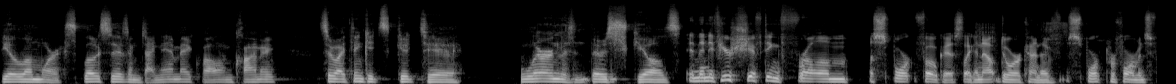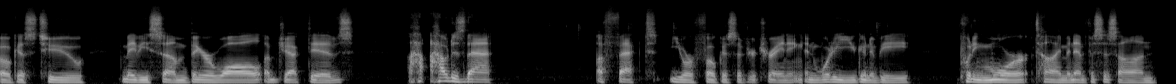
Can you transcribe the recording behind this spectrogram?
be a little more explosive and dynamic while I'm climbing. So I think it's good to learn those skills. And then if you're shifting from a sport focus, like an outdoor kind of sport performance focus, to maybe some bigger wall objectives, h- how does that affect your focus of your training? And what are you going to be putting more time and emphasis on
